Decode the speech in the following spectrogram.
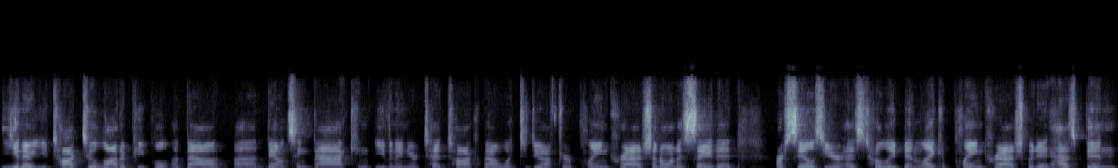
you know you talk to a lot of people about uh, bouncing back, and even in your TED talk about what to do after a plane crash. I don't want to say that our sales year has totally been like a plane crash, but it has been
